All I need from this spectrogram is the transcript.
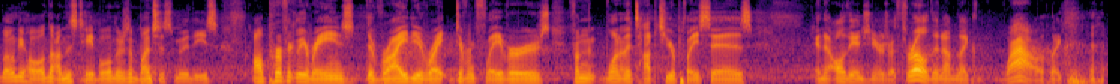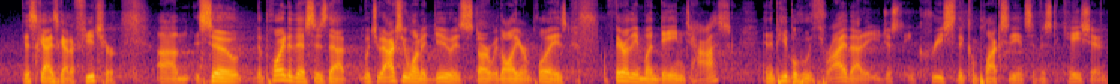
lo and behold, on this table, there's a bunch of smoothies, all perfectly arranged, the variety of right, different flavors from one of the top tier places, and all the engineers are thrilled. And I'm like, wow, like this guy's got a future. Um, so the point of this is that what you actually want to do is start with all your employees a fairly mundane task, and the people who thrive at it, you just increase the complexity and sophistication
